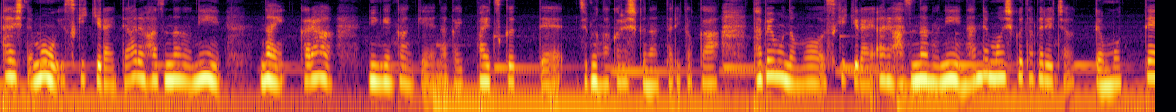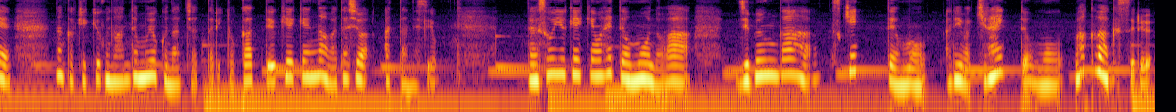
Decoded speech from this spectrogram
対しても好き嫌いってあるはずなのにないから人間関係なんかいっぱい作って自分が苦しくなったりとか食べ物も好き嫌いあるはずなのに何でも美味しく食べれちゃうって思ってなんか結局何でも良くなっちゃったりとかっていう経験が私はあったんですよ。だからそういう経験を経て思うのは自分が好きって思うあるいは嫌いって思うワクワクする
